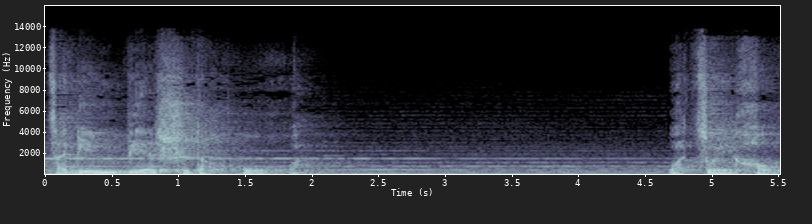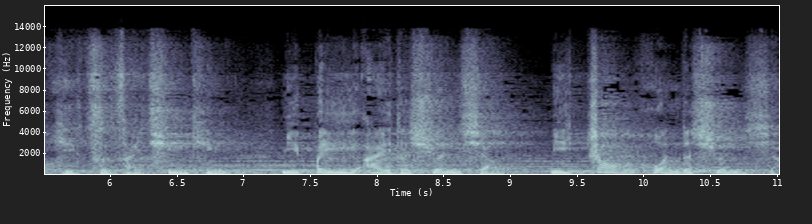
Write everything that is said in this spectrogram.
在临别时的呼唤。我最后一次在倾听你悲哀的喧响。你召唤的喧响，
